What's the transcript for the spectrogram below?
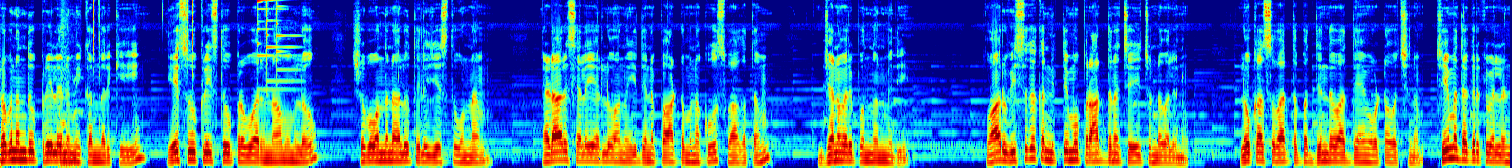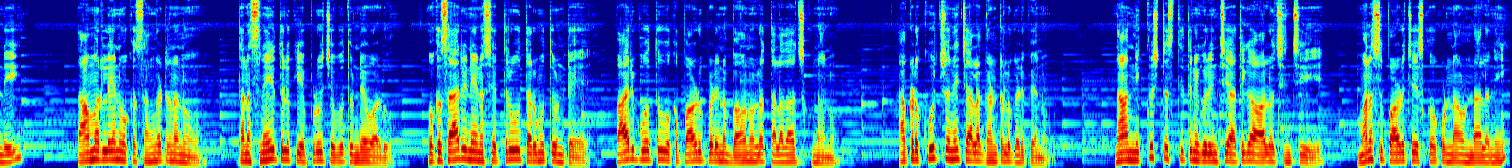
ప్రభునందు ప్రియులైన మీకందరికీ యేసు క్రీస్తు ప్రభువారి నామంలో శుభవందనాలు తెలియజేస్తూ ఉన్నాం. ఎడారి సెలయర్లు అను ఈ దిన పాఠమునకు స్వాగతం. జనవరి పంతొమ్మిది. వారు విసుగక నిత్యము ప్రార్థన చేయుచుండవలెను. లోకాసువార్త పద్దెనిమిదవ అధ్యాయం ఒకటో వచనం. చీమ దగ్గరికి వెళ్ళండి. తామరలేని ఒక సంఘటనను తన స్నేహితులకు ఎప్పుడూ చెబుతుండేవాడు. ఒకసారి నేను శత్రువు తరుముతుంటే పారిపోతూ ఒక పాడుపడిన భవనంలో తలదాచుకున్నాను అక్కడ కూర్చొని చాలా గంటలు గడిపాను. నా నికృష్ట స్థితిని గురించి అతిగా ఆలోచించి మనసు పాడు చేసుకోకుండా ఉండాలని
